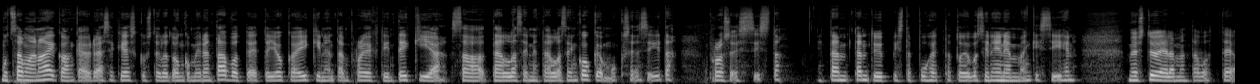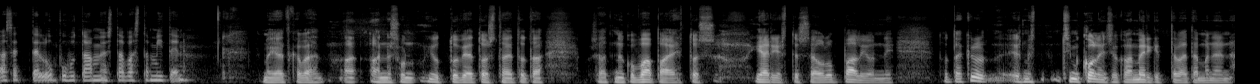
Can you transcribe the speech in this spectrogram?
mutta samaan aikaan käydään se keskustelu, että onko meidän tavoite, että joka ikinen tämän projektin tekijä saa tällaisen ja tällaisen kokemuksen siitä prosessista. Että tämän, tämän tyyppistä puhetta toivoisin enemmänkin siihen myös työelämän tavoitteen asetteluun. Puhutaan myös tavasta miten. Mä jatkan vähän, Anna sun juttu vielä tuosta, että tota, sä oot niin vapaaehtoisjärjestössä ollut paljon, niin tota, kyllä esimerkiksi Jim Collins, joka on merkittävä tämmöinen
